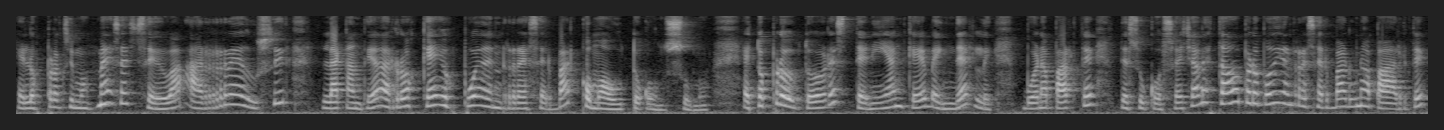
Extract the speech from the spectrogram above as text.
en los próximos meses se va a reducir la cantidad de arroz que ellos pueden reservar como autoconsumo. Estos productores tenían que venderle buena parte de su cosecha al Estado, pero podían reservar una parte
